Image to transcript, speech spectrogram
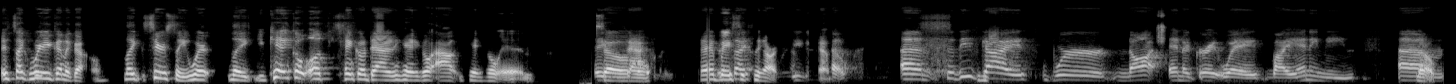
It's like where you're gonna go. Like seriously, where like you can't go up, you can't go down, you can't go out, you can't go in. So exactly. they basically are. Um, so these guys were not in a great way by any means. Um, no.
